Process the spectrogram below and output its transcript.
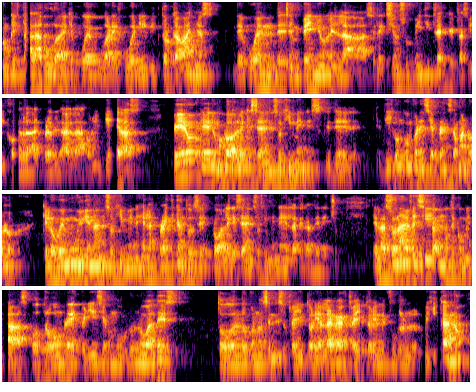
aunque está la duda de que puede jugar el juvenil Víctor Cabañas, de buen desempeño en la selección sub-23 que clasificó a, las Olimpiadas, pero eh, lo más probable es que sea Enzo Jiménez, que de, dijo en conferencia de prensa Manolo que lo ve muy bien a Enzo Jiménez en las prácticas, entonces es probable que sea Enzo Jiménez el lateral derecho. En la zona defensiva, como te comentabas, otro hombre de experiencia como Bruno Valdés, todos lo conocen de su trayectoria, larga trayectoria en el fútbol mexicano,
